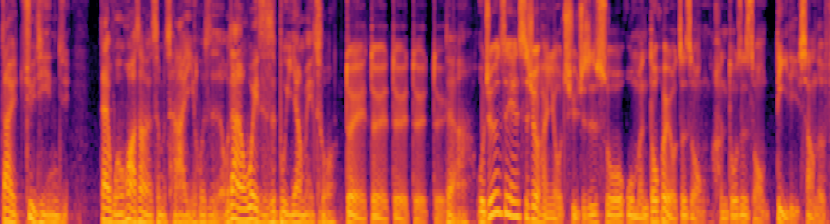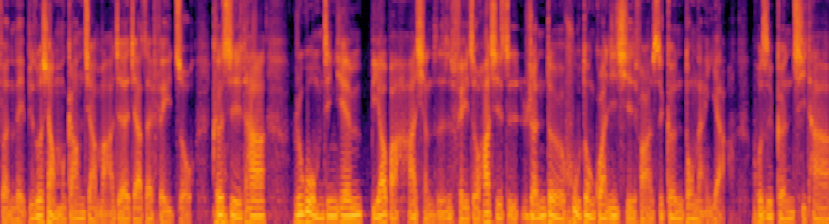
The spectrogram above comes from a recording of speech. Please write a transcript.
到底具体你。在文化上有什么差异，或是我当然位置是不一样，没错。对对对对对，对啊，我觉得这件事就很有趣，就是说我们都会有这种很多这种地理上的分类，比如说像我们刚刚讲马加加在非洲，可是其实它如果我们今天不要把它想成是非洲，它其实人的互动关系其实反而是跟东南亚或是跟其他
